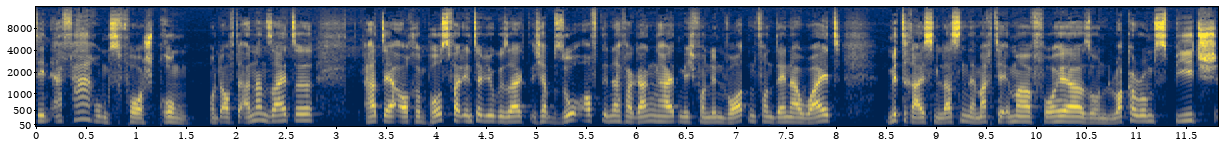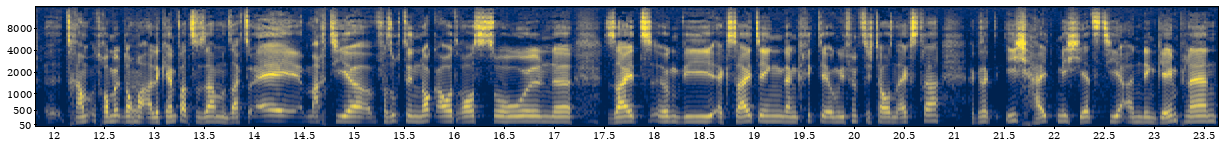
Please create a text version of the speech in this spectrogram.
den Erfahrungsvorsprung. Und auf der anderen Seite hat er auch im Postfight-Interview gesagt, ich habe so oft in der Vergangenheit mich von den Worten von Dana White mitreißen lassen. Der macht ja immer vorher so ein Lockerroom-Speech, äh, trommelt nochmal alle Kämpfer zusammen und sagt so, ey, macht hier, versucht den Knockout rauszuholen, äh, seid irgendwie exciting, dann kriegt ihr irgendwie 50.000 extra. Er hat gesagt, ich halte mich jetzt hier an den Gameplan.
